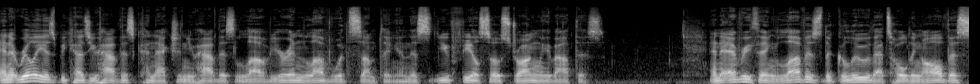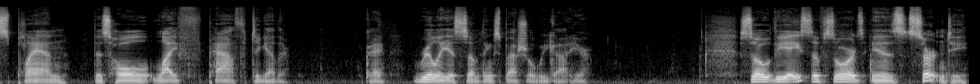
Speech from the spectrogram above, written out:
And it really is because you have this connection, you have this love, you're in love with something, and this you feel so strongly about this. And everything, love is the glue that's holding all this plan, this whole life path together. Okay? Really is something special we got here. So the Ace of Swords is certainty,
